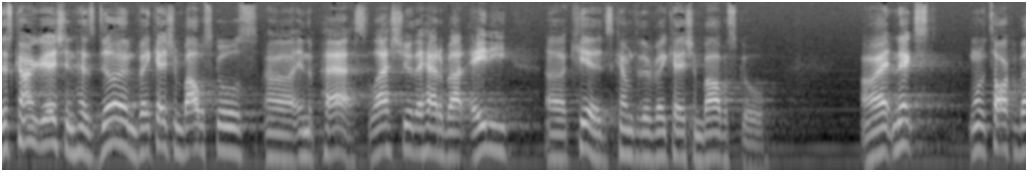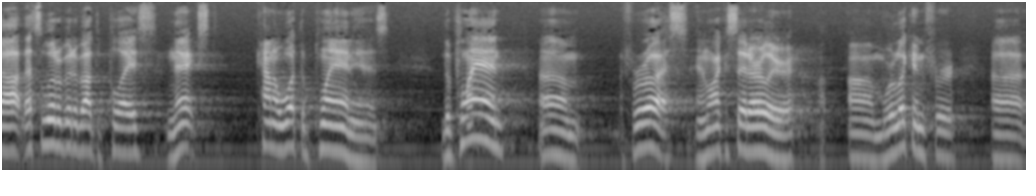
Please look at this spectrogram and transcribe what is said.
This congregation has done vacation Bible schools uh, in the past. Last year they had about 80 uh, kids come to their vacation Bible school. All right, next, I want to talk about that's a little bit about the place. Next, kind of what the plan is. The plan um, for us, and like I said earlier, um, we're looking for uh,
